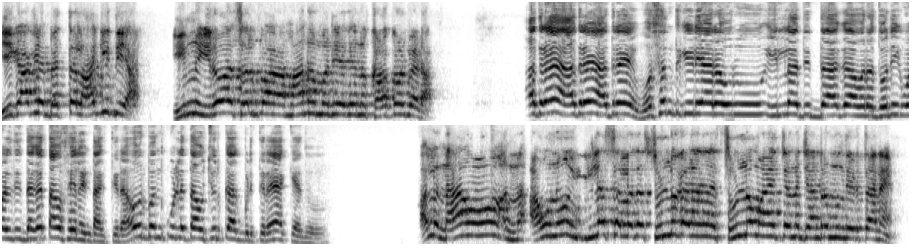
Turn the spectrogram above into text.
ಈಗಾಗ್ಲೇ ಬೆತ್ತಲಾಗಿದ್ಯಾ ಇನ್ನು ಇರೋ ಸ್ವಲ್ಪ ಮಾನ ಮರ್ಯಾದೆಯನ್ನು ಕಳ್ಕೊಳ್ಬೇಡ. ಆದ್ರೆ ಆದ್ರೆ ಆದ್ರೆ ವಸಂತ್ ಗಿಳಿಯಾರ್ ಅವರು ಇಲ್ಲದಿದ್ದಾಗ ಅವರ ಧ್ವನಿಗೆ ಒಳದಿದ್ದಾಗ ತಾವು ಸೈಲೆಂಟ್ ಆಗ್ತೀರಾ? ಅವ್ರು ಬಂದ ಕೂಡಲೇ ತಾವು ಚುರುಕಾಗ್ಬಿಡ್ತೀರಾ? ಯಾಕೆ ಅದು? ಅಲ್ಲ ನಾವು ಅವನು ಇಲ್ಲ ಸಲ್ಲದ ಸುಳ್ಳುಗಳನ್ನ ಸುಳ್ಳು ಮಾಹಿತಿಯನ್ನು ಜನರ ಮುಂದೆ ಇಡ್ತಾನೆ.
